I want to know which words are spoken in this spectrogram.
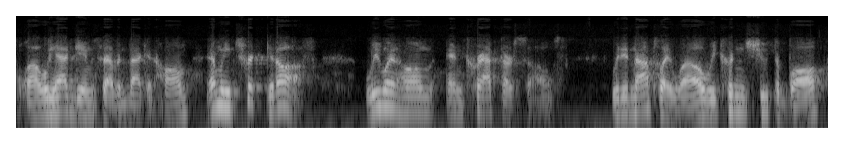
Well, we had game seven back at home, and we tricked it off. We went home and crapped ourselves. We did not play well. We couldn't shoot the ball.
